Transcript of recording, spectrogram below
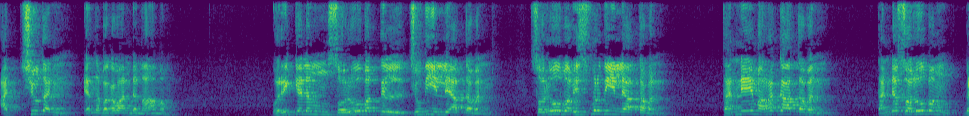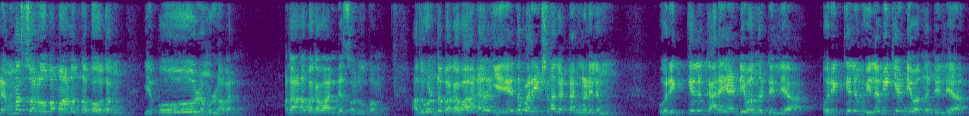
അച്യുതൻ എന്ന ഭഗവാന്റെ നാമം. ഒരിക്കലും സ്വരൂപത്തിൽ ച്യുതിയില്ലാത്തവൻ സ്വരൂപ വിസ്മൃതിയില്ലാത്തവൻ തന്നെ മറക്കാത്തവൻ തന്റെ സ്വരൂപം ബ്രഹ്മസ്വരൂപമാണെന്ന ബോധം എപ്പോഴും ഉള്ളവൻ അതാണ് ഭഗവാന്റെ സ്വരൂപം. അതുകൊണ്ട് ഭഗവാന് ഏത് പരീക്ഷണ ഘട്ടങ്ങളിലും ഒരിക്കലും കരയേണ്ടി വന്നിട്ടില്ല. ഒരിക്കലും വിലപിക്കേണ്ടി വന്നിട്ടില്ല.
